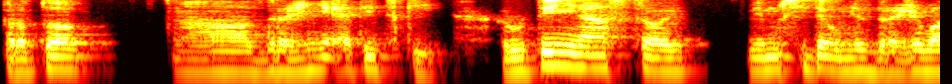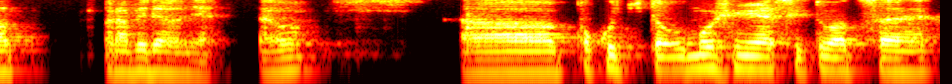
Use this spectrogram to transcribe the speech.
Proto zdražení je etický. Rutinní nástroj, vy musíte umět zdražovat pravidelně. Jo? Pokud to umožňuje situace,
